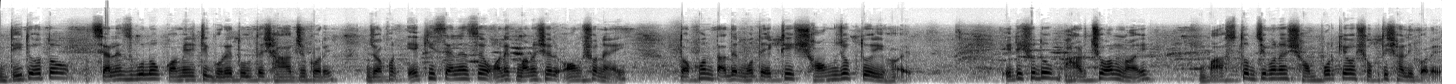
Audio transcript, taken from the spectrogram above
দ্বিতীয়ত চ্যালেঞ্জগুলো কমিউনিটি গড়ে তুলতে সাহায্য করে। যখন একই চ্যালেঞ্জে অনেক মানুষের অংশ নেয়, তখন তাদের মধ্যে একটি সংযোগ তৈরি হয়। এটি শুধু ভার্চুয়াল নয়, বাস্তব জীবনের সম্পর্কেও শক্তিশালী করে।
